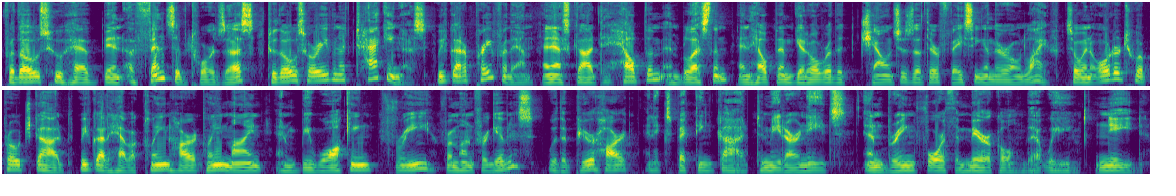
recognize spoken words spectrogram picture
for those who have been offensive towards us, to those who are even attacking us. We've got to pray for them and ask God to help them and bless them and help them get over the challenges that they're facing in their own life. So, in order to approach God, we've got to have a clean heart, clean mind, and be walking free from unforgiveness with a pure heart and expecting God to meet our needs and bring forth the miracle that we need.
